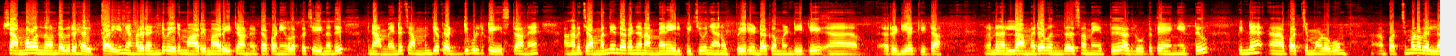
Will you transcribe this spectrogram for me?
പക്ഷെ അമ്മ വന്നതുകൊണ്ട് അതൊരു ഹെൽപ്പായി ഞങ്ങൾ രണ്ടുപേരും മാറി മാറിയിട്ടാണ് കേട്ടോ പണികളൊക്കെ ചെയ്യുന്നത്. പിന്നെ അമ്മേന്റെ ചമ്മന്തിയൊക്കെ അടിപൊളി ടേസ്റ്റാണ് അങ്ങനെ ചമ്മന്തി ഉണ്ടാക്കാൻ ഞാൻ അമ്മേനെ ഏൽപ്പിച്ചു. ഞാൻ ഉപ്പേരി ഉണ്ടാക്കാൻ വേണ്ടിയിട്ട് റെഡിയാക്കിയിട്ടാണ് അങ്ങനെ നല്ല അമര വെന്ത സമയത്ത് അതിലോട്ട് തേങ്ങ ഇട്ടു. പിന്നെ പച്ചമുളകും പച്ചമുളകല്ല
